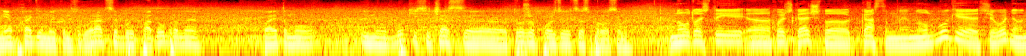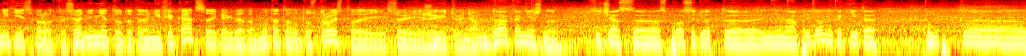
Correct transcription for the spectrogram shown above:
необходимая конфигурация будет подобрана, поэтому и ноутбуки сейчас э, тоже пользуются спросом. Ну, то есть ты э, хочешь сказать, что кастомные ноутбуки, сегодня на них есть спрос. То сегодня нет вот этой унификации, когда там вот это вот устройство и все, и живите в нем. Да, конечно. Сейчас э, спрос идет э, не на определенные какие-то э,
